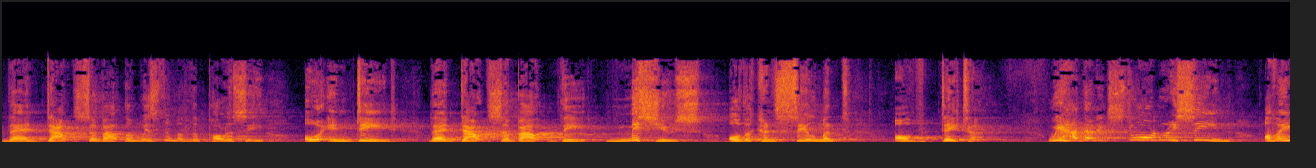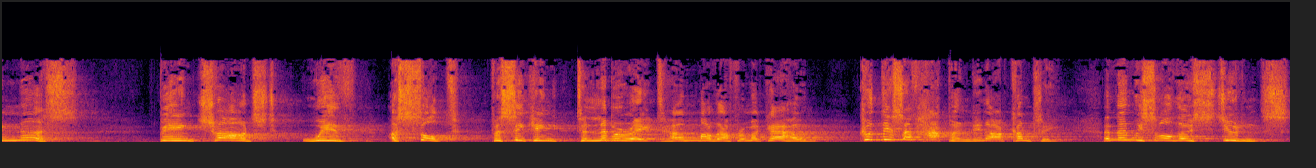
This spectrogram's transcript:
their doubts about the wisdom of the policy or indeed their doubts about the misuse or the concealment of data. We had that extraordinary scene of a nurse being charged with assault for seeking to liberate her mother from a care home. Could this have happened in our country? And then we saw those students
